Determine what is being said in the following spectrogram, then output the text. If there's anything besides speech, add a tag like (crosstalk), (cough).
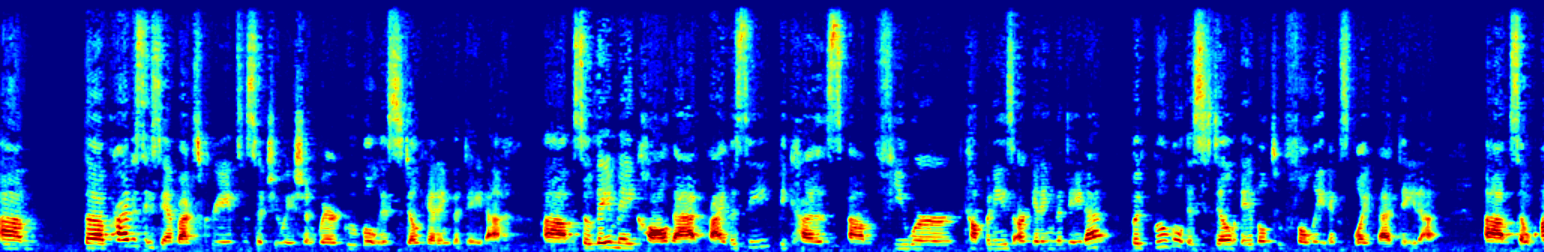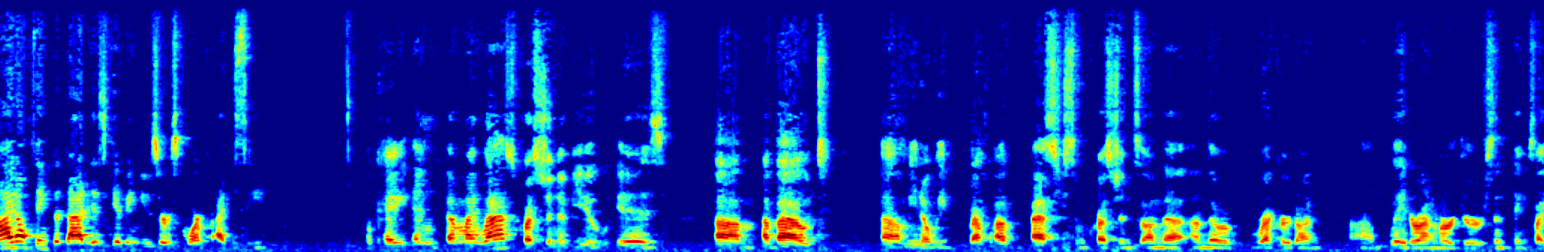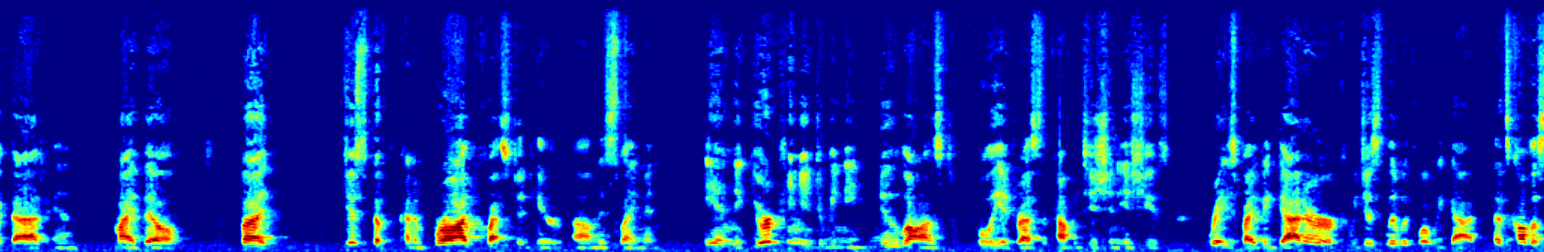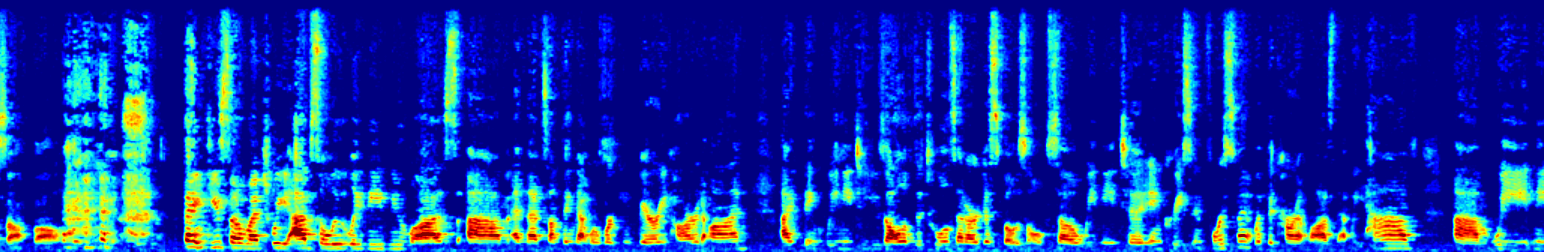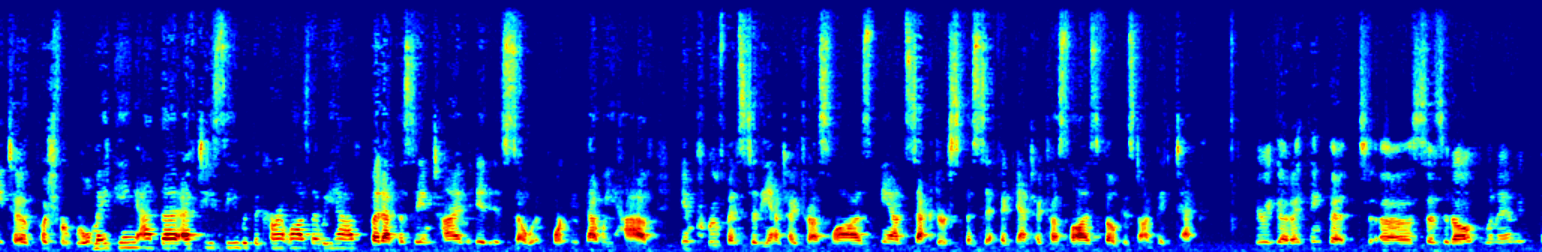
Um, the privacy sandbox creates a situation where Google is still getting the data. Um, so they may call that privacy because um, fewer companies are getting the data, but Google is still able to fully exploit that data. Um, so I don't think that that is giving users more privacy. Okay, and, and my last question of you is um, about, um, you know, we I'll, I'll ask you some questions on the on the record on um, later on mergers and things like that and my bill, but just the kind of broad question here, um, Ms. Slaiman. In your opinion, do we need new laws to fully address the competition issues raised by big data, or can we just live with what we got? That's called a softball. (laughs) Thank you so much. We absolutely need new laws, um, and that's something that we're working very hard on. I think we need to use all of the tools at our disposal. So we need to increase enforcement with the current laws that we have. Um, we need to push for rulemaking at the FTC with the current laws that we have. But at the same time, it is so important that we have improvements to the antitrust laws and sector specific antitrust laws focused on big tech. Very good. I think that uh, says it all. You want to add anything?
